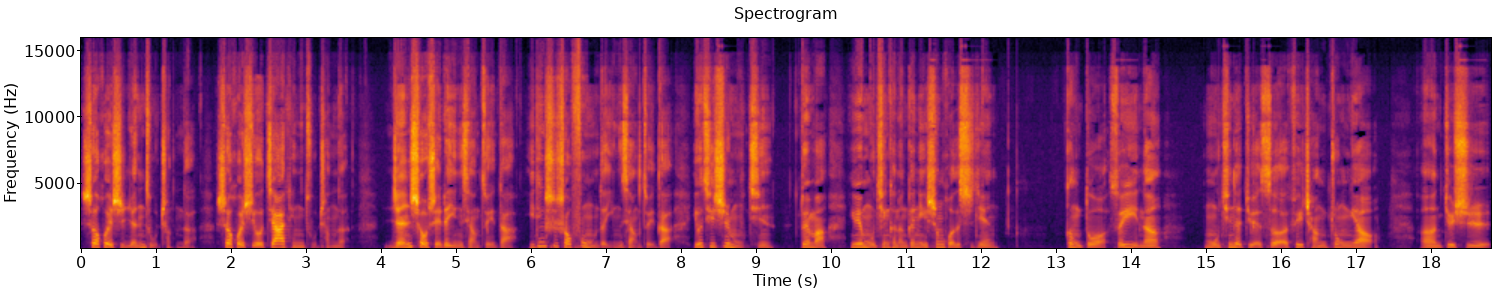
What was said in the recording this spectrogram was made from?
社会是人组成的，社会是由家庭组成的。人受谁的影响最大？一定是受父母的影响最大，尤其是母亲，对吗？因为母亲可能跟你生活的时间更多，所以呢。母亲的角色非常重要，嗯，就是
